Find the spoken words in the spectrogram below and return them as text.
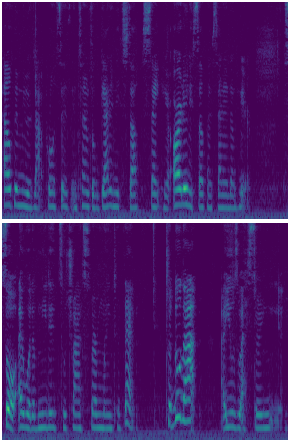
helping me with that process in terms of getting the stuff sent here, ordering the stuff and sending them here. So, I would have needed to transfer money to them. To do that, I use Western Union.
